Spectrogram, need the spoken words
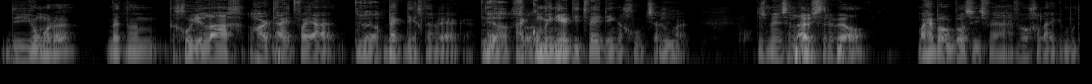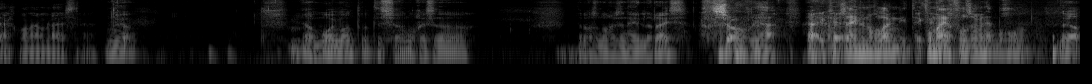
de jongeren met een goede laag hardheid van ja, ja. bek dicht en werken. ja Hij zo. combineert die twee dingen goed, zeg Mm. maar. Dus mensen luisteren wel, maar hebben ook wel zoiets van ja, hij heeft wel gelijk, ik moet eigenlijk wel naar hem luisteren. Ja. ja, mooi man. Dat is eh, nog eens... ja, dat was nog eens een hele reis. Zo, ja. Ja, ik, We zijn er nog lang niet. ik- voor mijn gevoel zijn we net begonnen. Ja,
